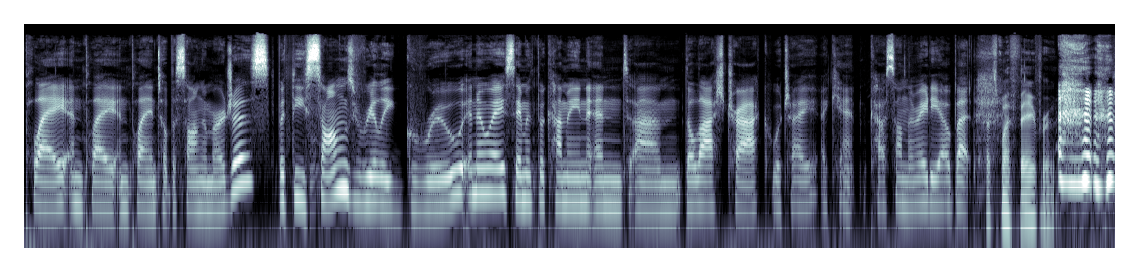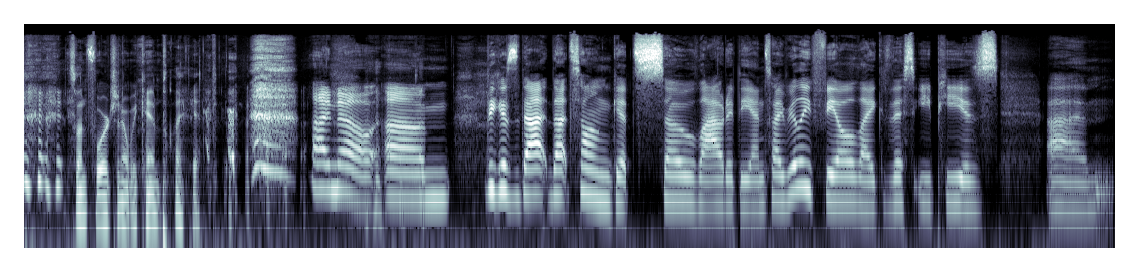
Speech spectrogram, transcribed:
play and play and play until the song emerges. But these songs really grew in a way same with becoming and um, the last track which I, I can't cuss on the radio but that's my favorite. It's unfortunate we can't play it. I know um, because that that song gets so loud at the end. So i really feel like this ep is um,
